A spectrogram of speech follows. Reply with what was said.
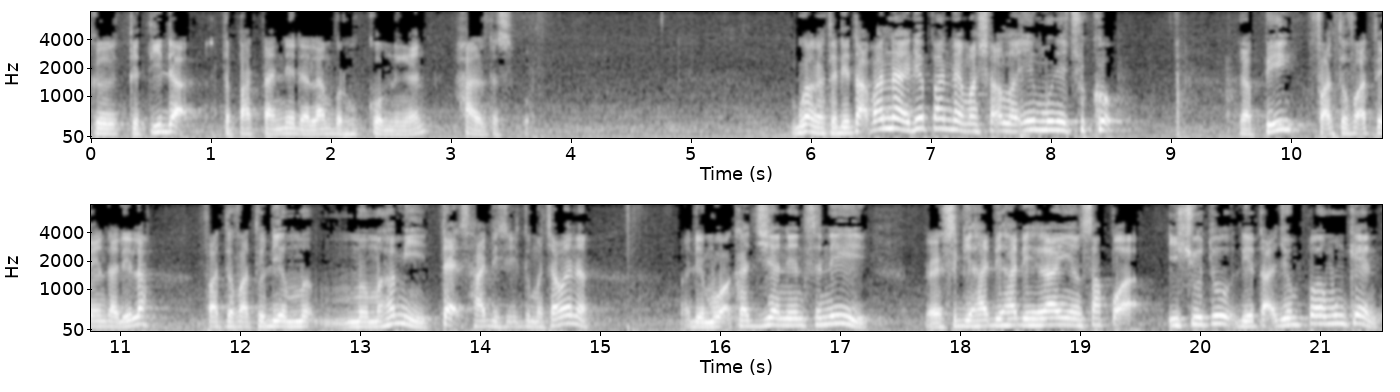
ke ketidak ketepatannya dalam berhukum dengan hal tersebut. Bukan kata dia tak pandai, dia pandai, masya Allah ilmunya cukup. Tapi faktor-faktor yang tadilah, faktor-faktor dia memahami teks hadis itu macam mana. Dia buat kajian yang sendiri. Dari segi hadis-hadis lain yang support isu tu, dia tak jumpa mungkin.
